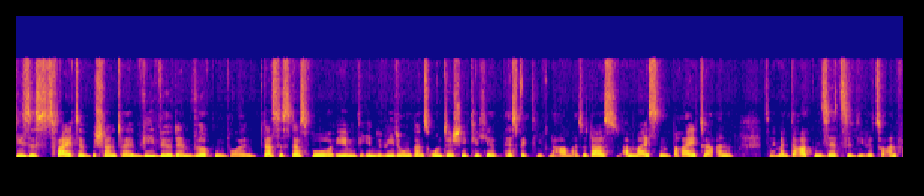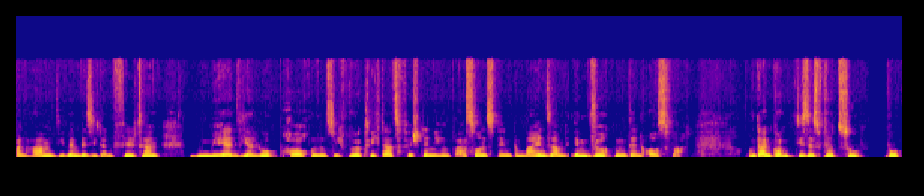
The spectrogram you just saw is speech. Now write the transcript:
Dieses zweite Bestandteil, wie wir denn wirken wollen, das ist das, wo eben die Individuen ganz unterschiedliche Perspektiven haben. Also da ist am meisten Breite an, sag ich mal, Datensätze, die wir zu Anfang haben, die, wenn wir sie dann filtern, mehr Dialog brauchen, sich wirklich dazu verständigen, was uns denn gemeinsam im Wirken denn ausmacht. Und dann kommt dieses Wozu. Wo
